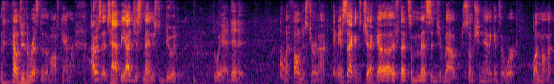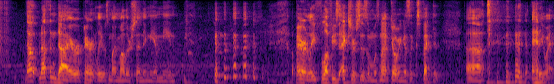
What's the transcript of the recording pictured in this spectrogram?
I'll do the rest of them off camera. I was just happy I just managed to do it the way I did it. Oh, my phone just turned on. Give me a second to check uh, if that's a message about some shenanigans at work. One moment. Nope, nothing dire. Apparently it was my mother sending me a meme. Apparently Fluffy's exorcism was not going as expected. Uh, anyway,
